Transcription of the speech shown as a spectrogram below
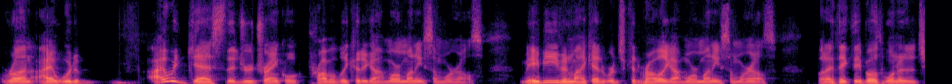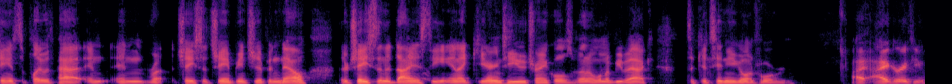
run. I would I would guess that Drue Tranquill probably could have got more money somewhere else. Maybe even Mike Edwards could have probably got more money somewhere else. But I think they both wanted a chance to play with Pat and and chase a championship, and now they're chasing a dynasty. And I guarantee you, Tranquill's going to want to be back to continue going forward. I, I agree with you,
